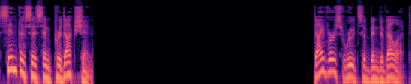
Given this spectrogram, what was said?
Synthesis and production Diverse routes have been developed.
